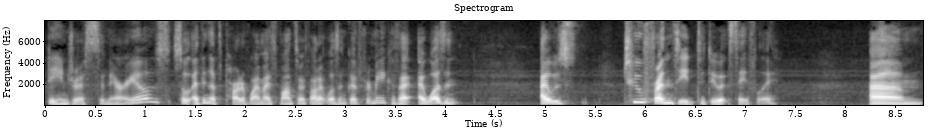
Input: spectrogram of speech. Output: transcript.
dangerous scenarios. So I think that's part of why my sponsor thought it wasn't good for me because I, I wasn't, I was too frenzied to do it safely. Um,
